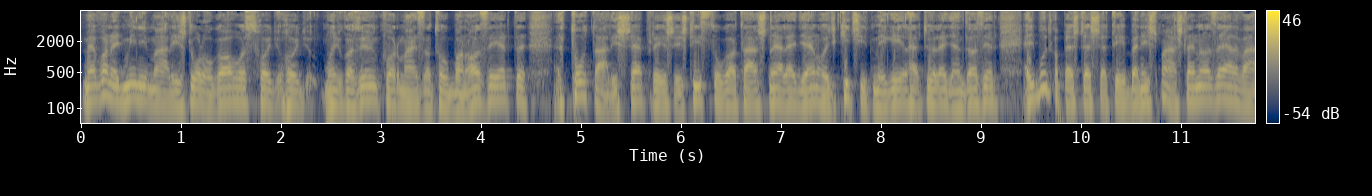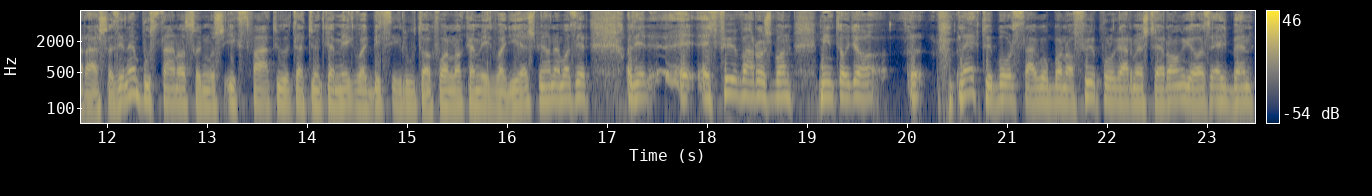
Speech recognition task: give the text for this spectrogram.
mert van egy minimális dolog ahhoz, hogy, hogy mondjuk az önkormányzatokban azért totális seprés és tisztogatás ne legyen, hogy kicsit még élhető legyen, de azért egy Budapest esetében is más lenne az elvárás. Azért nem pusztán az, hogy most X fát ültetünk-e még, vagy biciklutak vannak-e még, vagy ilyesmi, hanem azért, azért egy fővárosban, mint hogy a legtöbb országokban a főpolgármester rangja az egyben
